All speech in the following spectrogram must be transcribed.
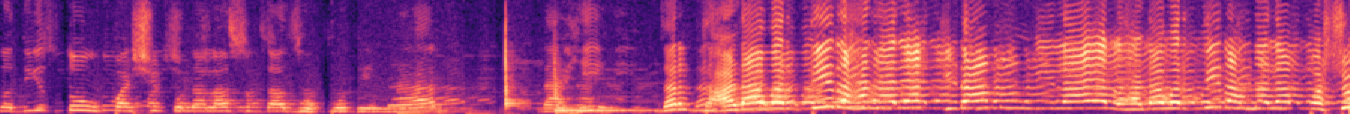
कधीच तो उपाशी कुणाला सुद्धा झोपू देणार नाही. जर झाडावरती राहणाऱ्या किडा मुंगीला झाडावरती राहणाऱ्या पशु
